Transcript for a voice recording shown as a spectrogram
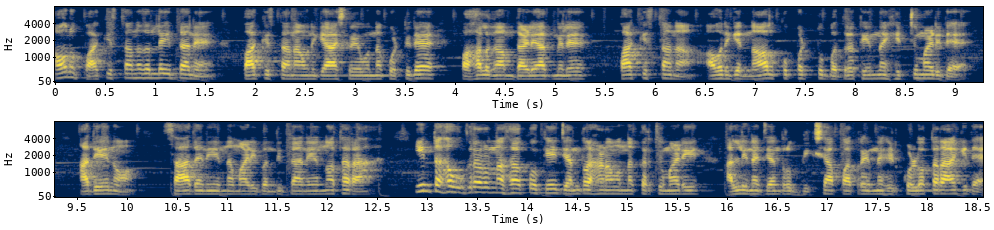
ಅವನು ಪಾಕಿಸ್ತಾನದಲ್ಲೇ ಇದ್ದಾನೆ. ಪಾಕಿಸ್ತಾನ ಅವನಿಗೆ ಆಶ್ರಯವನ್ನು ಕೊಟ್ಟಿದೆ. ಪಹಲ್ಗಾಮ್ ದಾಳಿ ಆದಮೇಲೆ ಪಾಕಿಸ್ತಾನ ಅವನಿಗೆ ನಾಲ್ಕು ಪಟ್ಟು ಭದ್ರತೆಯನ್ನು ಹೆಚ್ಚು ಮಾಡಿದೆ. ಅದೇನೋ ಸಾಧನೆಯನ್ನು ಮಾಡಿ ಬಂದಿದ್ದಾನೆ ಅನ್ನೋ ಥರ. ಇಂತಹ ಉಗ್ರರನ್ನು ಸಾಕೋಕೆ ಜನರ ಹಣವನ್ನು ಖರ್ಚು ಮಾಡಿ ಅಲ್ಲಿನ ಜನರು ಭಿಕ್ಷಾ ಪಾತ್ರೆಯನ್ನು ಹಿಡ್ಕೊಳ್ಳೋ ಥರ ಆಗಿದೆ.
